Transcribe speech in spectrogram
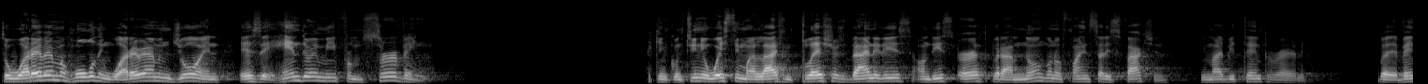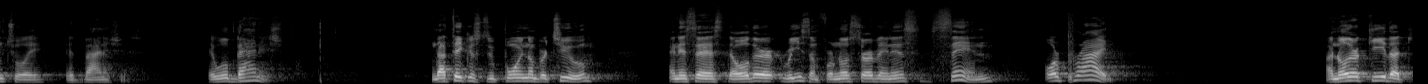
So, whatever I'm holding, whatever I'm enjoying, is it hindering me from serving? I can continue wasting my life in pleasures, vanities on this earth, but I'm not going to find satisfaction. It might be temporarily, but eventually it vanishes. It will vanish. And that takes us to point number two. And it says the other reason for no serving is sin or pride. Another key that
